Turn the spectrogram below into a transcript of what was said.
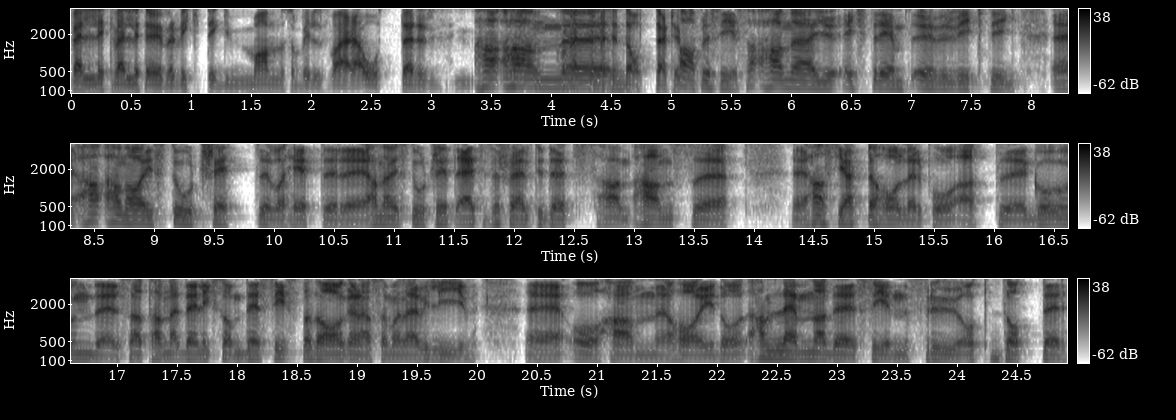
väldigt, väldigt överviktig man som vill vara åter... Han, alltså, med sin dotter, typ. Ja, precis. Han är ju extremt överviktig. Han, han, har i stort sett, vad heter han har i stort sett ätit sig själv till döds. Han, hans Eh, Eh, hans hjärta håller på att eh, gå under så att han, det är liksom det är sista dagarna som han är vid liv. Eh, och han har ju då, han lämnade sin fru och dotter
